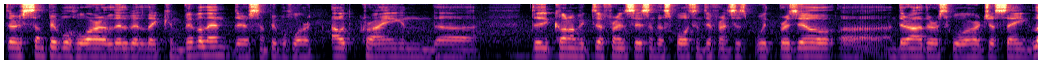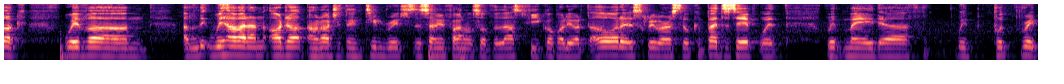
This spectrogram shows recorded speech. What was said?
there's some people who are a little bit like ambivalent. There's some people who are out crying and the the economic differences and the sporting differences with Brazil, uh, and there are others who are just saying, "Look, we've um, we have an, an Argentine team reached the semifinals of the last few Copa Libertadores. River is still competitive. With we've made uh, we put three,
